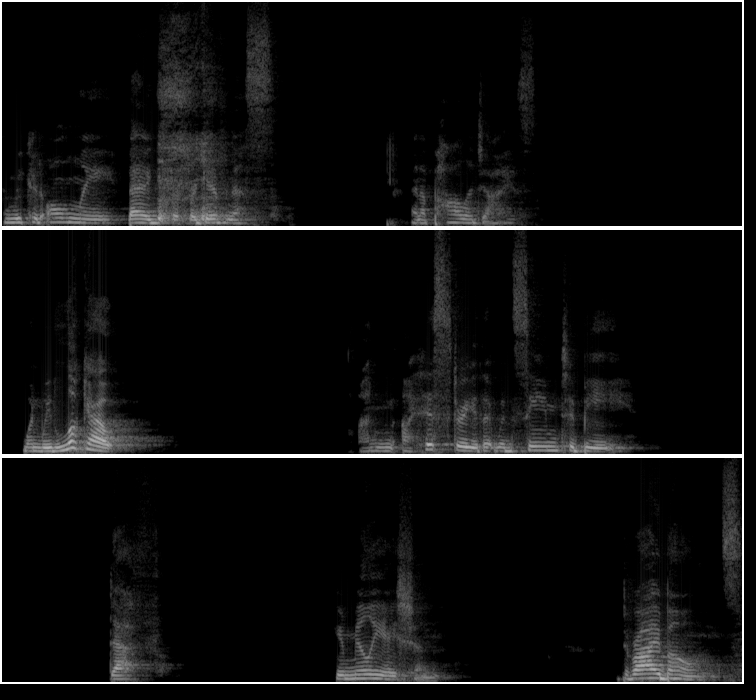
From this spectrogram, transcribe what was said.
And we could only beg for forgiveness and apologize. When we look out on a history that would seem to be death, humiliation, dry bones,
